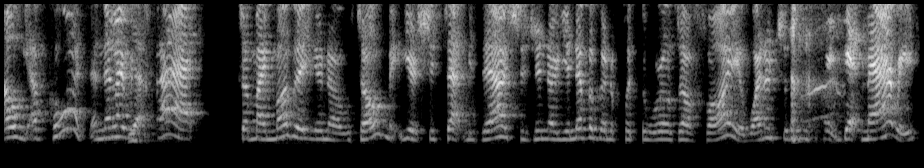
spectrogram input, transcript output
Oh, of course. And then I was Yeah. fat. So my mother, you know, told me, you know, she sat me down. She said, you know, you're never going to put the world on fire. Why don't you lose weight, get married?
